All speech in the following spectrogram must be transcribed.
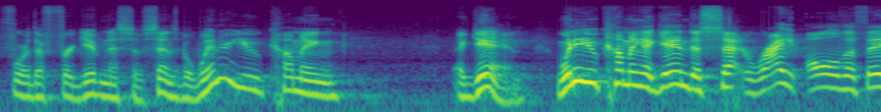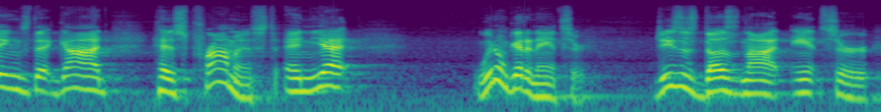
for the forgiveness of sins. But when are you coming again? When are you coming again to set right all the things that God has promised? And yet, we don't get an answer. Jesus does not answer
